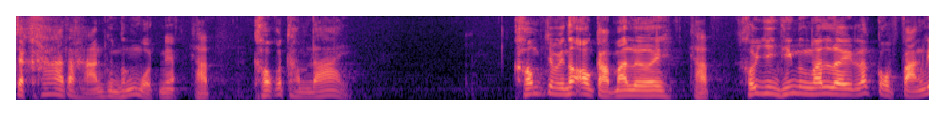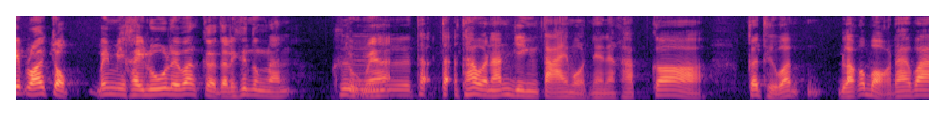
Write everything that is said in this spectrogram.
จะฆ่าทหารคุณทั้งหมดเนี่ยครับ เขาก็ทำได้เขาจะไม่ต้องเอากลับมาเลยครับ เขายิงทิ้งตรงนั้นเลยแล้วกบฝังเรียบร้อยจบ ไม่มีใครรู้เลยว่าเกิดอะไรขึ้นตรงนั้นคือถูกไหมฮะ ถ้าถ้าถ้าวันนั้นยิงตายหมดเนี่ยนะครับ ก็ก็ถือว่าเราก็บอกได้ว่า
